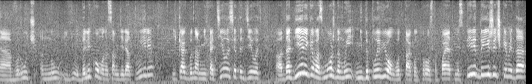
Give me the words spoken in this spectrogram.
а, вручную. Далеко мы на самом деле отплыли. И как бы нам не хотелось это делать, до берега, возможно, мы не доплывем вот так вот просто. Поэтому с передышечками, да,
